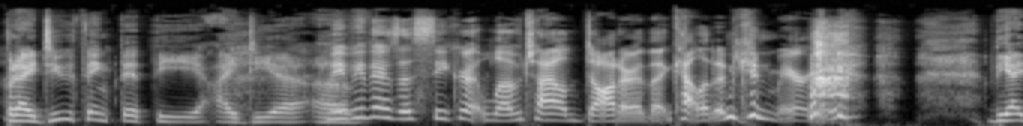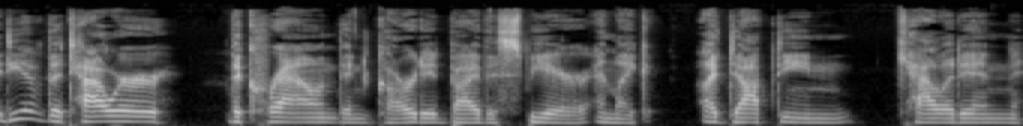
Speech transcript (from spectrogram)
but I do think that the idea of Maybe there's a secret love child daughter that Kaladin can marry. the idea of the tower, the crown, then guarded by the spear, and like adopting Kaladin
